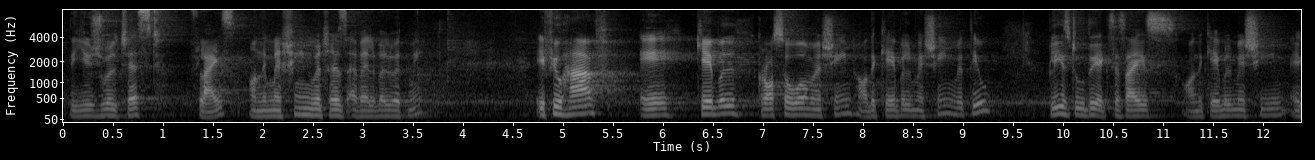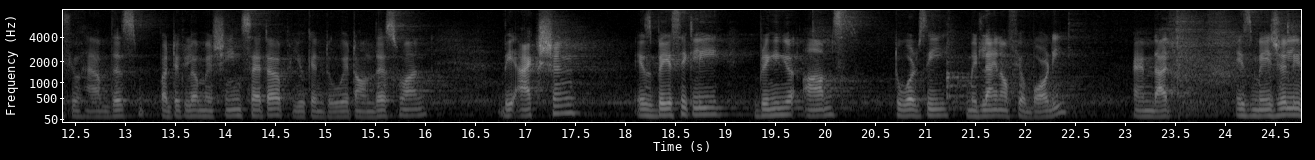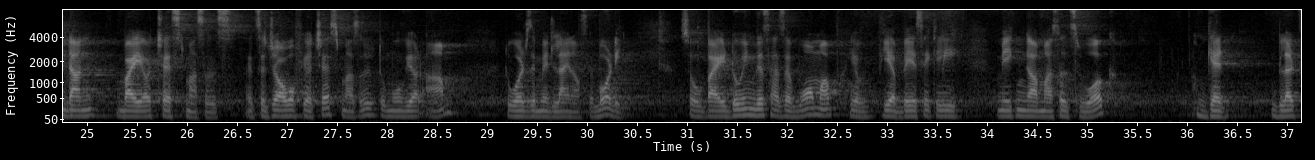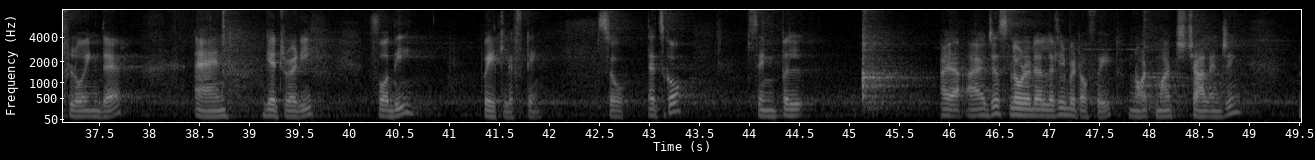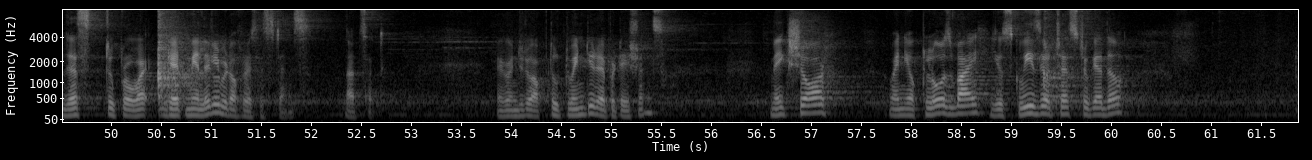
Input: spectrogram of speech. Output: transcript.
the usual chest flies on the machine which is available with me. If you have a cable crossover machine or the cable machine with you, please do the exercise on the cable machine. If you have this particular machine setup, you can do it on this one. The action is basically bringing your arms towards the midline of your body and that is majorly done by your chest muscles. It's a job of your chest muscle to move your arm towards the midline of your body. So, by doing this as a warm up, we are basically making our muscles work, get blood flowing there and get ready for the weightlifting. So, let us go. Simple. I, I just loaded a little bit of weight, not much challenging, just to provide get me a little bit of resistance. That is it. We are going to do up to 20 repetitions. Make sure when you are close by, you squeeze your chest together,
